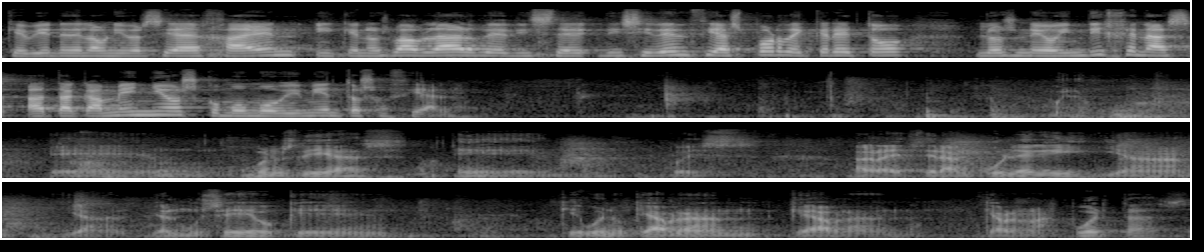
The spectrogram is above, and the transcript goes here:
que viene de la Universidad de Jaén y que nos va a hablar de disidencias por decreto, los neoindígenas atacameños como movimiento social. Buenos días. Eh, pues agradecer a Anculegui y, y, al museo que, bueno, que, abran, que, abran, que abran las puertas.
